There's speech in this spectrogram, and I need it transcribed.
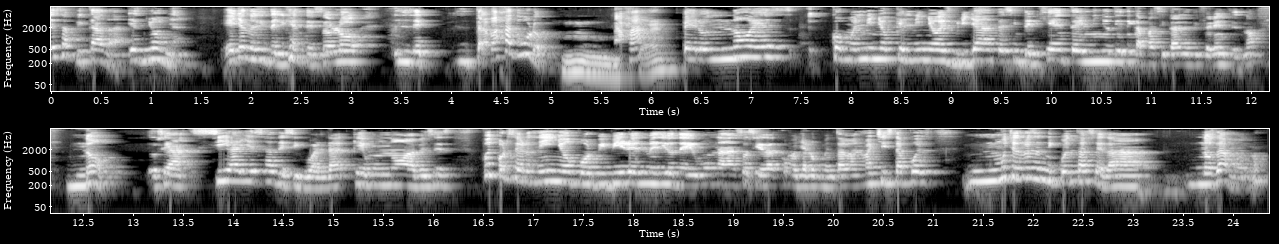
es, aplicada, es ñoña. Ella no es inteligente, solo le trabaja duro. Mm, Ajá. Pero no es como el niño, que el niño es brillante, es inteligente, el niño tiene capacidades diferentes, ¿no? No. O sea, sí hay esa desigualdad que uno a veces pues por ser niño, por vivir en medio de una sociedad, como ya lo comentaban, machista, pues muchas veces ni cuenta se da, nos damos, ¿no?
